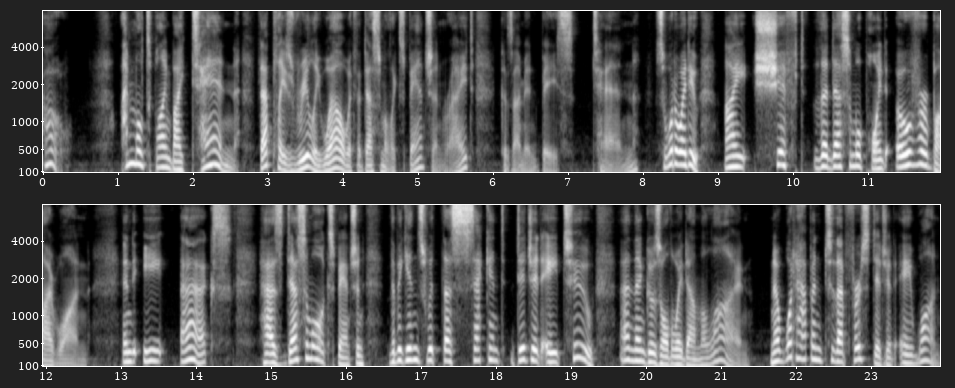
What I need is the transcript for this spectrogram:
Oh, I'm multiplying by 10. That plays really well with the decimal expansion, right? Because I'm in base 10. So what do I do? I shift the decimal point over by 1. And EX has decimal expansion that begins with the second digit A2 and then goes all the way down the line. Now, what happened to that first digit A1?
